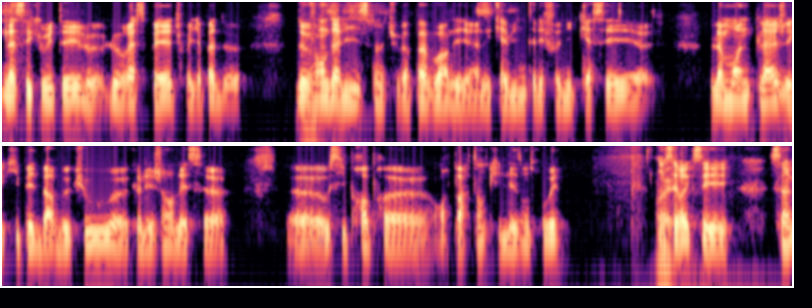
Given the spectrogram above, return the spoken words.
la sécurité, le, respect, tu vois, il n'y a pas de, vandalisme, tu vas pas avoir des, cabines téléphoniques cassées, euh, la moindre plage équipée de barbecue que les gens laissent aussi propres en repartant qu'ils les ont trouvées. C'est vrai que c'est c'est un,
